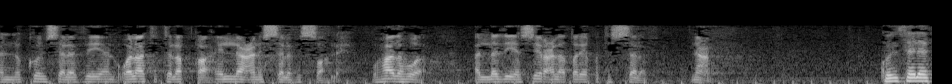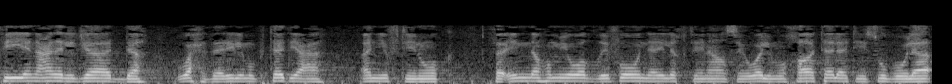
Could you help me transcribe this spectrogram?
أن نكون سلفيا ولا تتلقى إلا عن السلف الصالح. وهذا هو الذي يسير على طريقة السلف. نعم. كن سلفيا على الجادة واحذر المبتدعة أن يفتنوك فإنهم يوظفون للاقتناص والمخاتلة سبلا.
